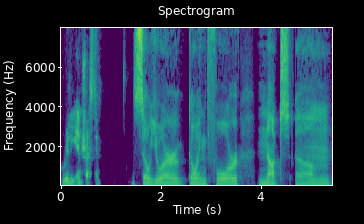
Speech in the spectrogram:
really interesting. So you are going for not um,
